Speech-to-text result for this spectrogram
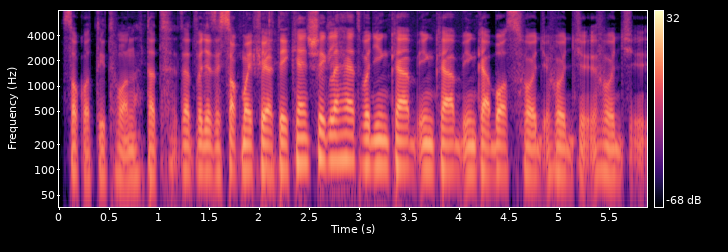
szokott itthon. Tehát, tehát vagy ez egy szakmai féltékenység lehet, vagy inkább, inkább, inkább az, hogy, hogy, hogy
